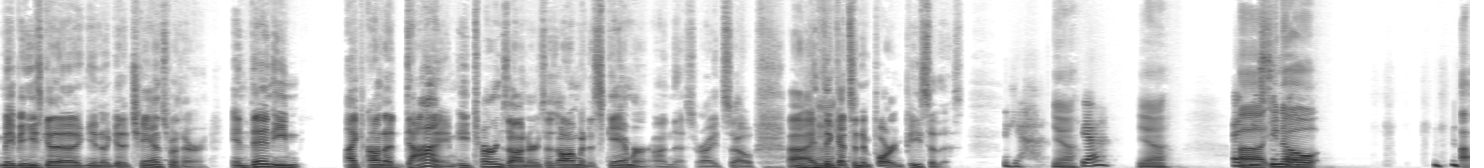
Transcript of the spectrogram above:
Maybe he's gonna you know get a chance with her, and then he like on a dime he turns on her and says, "Oh, I'm going to scam her on this." Right. So uh, I Mhm. think that's an important piece of this. Yeah, Yeah, yeah. yeah. Uh, you know, I,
